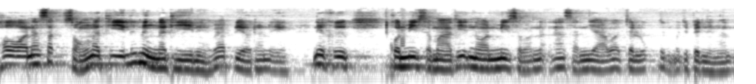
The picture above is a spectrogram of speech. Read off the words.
พอนะสักสองนาทีหรือหนึ่งนาทีเนี่ยแวบเดียวเท่านั้นเองนี่คือคนมีสมาธินอนมีสมณะสัญญาว่าจะลุกขึ้นมันจะเป็นอย่างนั้น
